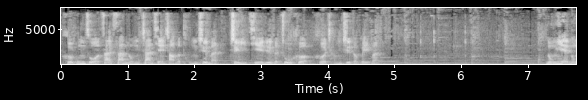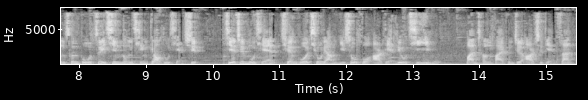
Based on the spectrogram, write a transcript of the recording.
和工作在三农战线上的同志们致以节日的祝贺和诚挚的慰问。农业农村部最新农情调度显示，截至目前，全国秋粮已收获二点六七亿亩，完成百分之二十点三，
